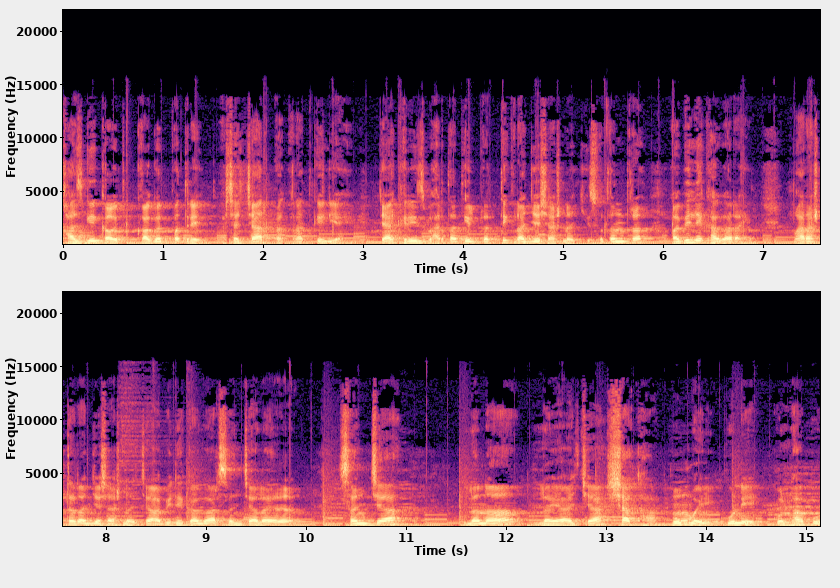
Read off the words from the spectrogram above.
खाजगी कागद कागदपत्रे अशा चार प्रकारात केली आहे. त्याखेरीज भारतातील प्रत्येक राज्य शासनाची स्वतंत्र अभिलेखागार आहे. महाराष्ट्र राज्य शासनाच्या अभिलेखागार संचालया संचालनालयाच्या शाखा मुंबई पुणे कोल्हापूर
